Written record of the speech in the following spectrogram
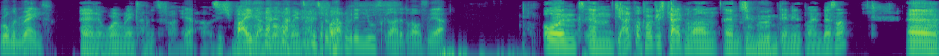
Roman Reigns. Äh, der Roman Reigns anzufahren, ja. ja. Sich weigern, Roman Reigns anzufahren. hatten wir den News gerade draußen, ja. Und ähm, die Antwortmöglichkeiten waren, ähm, sie mögen Daniel Bryan besser. Äh,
